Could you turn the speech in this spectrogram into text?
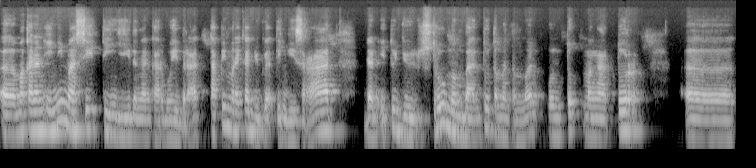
Uh, makanan ini masih tinggi dengan karbohidrat, tapi mereka juga tinggi serat dan itu justru membantu teman-teman untuk mengatur uh,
